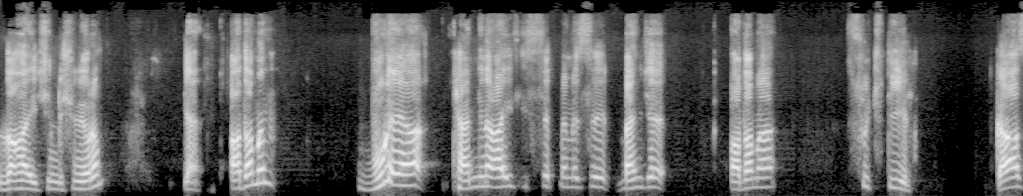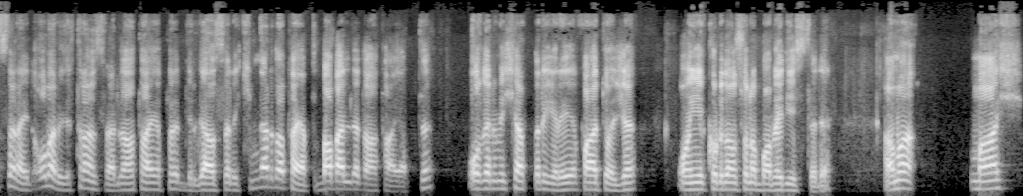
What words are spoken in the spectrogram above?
Zaha için düşünüyorum. Yani adamın buraya kendine ait hissetmemesi bence adama suç değil. Galatasaray'da olabilir. Transferde hata yapabilir. Galatasaray kimler de hata yaptı? Babel'de de hata yaptı. O dönemin şartları gereği Fatih Hoca Onyekuru'dan sonra Babel'i istedi. Ama maaş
